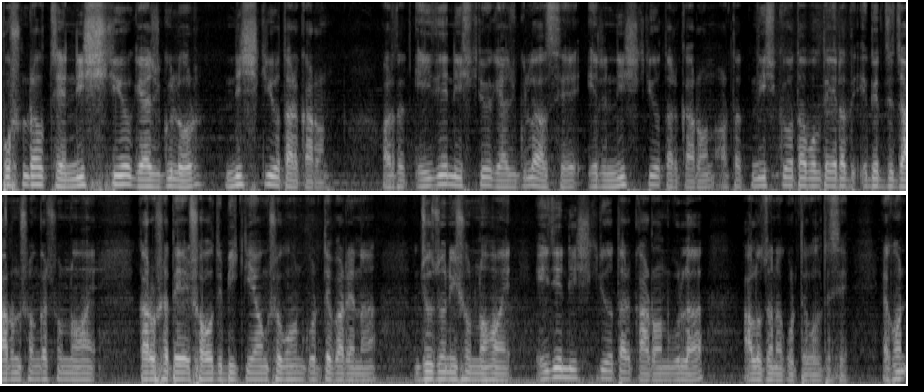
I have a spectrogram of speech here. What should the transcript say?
প্রশ্নটা হচ্ছে, নিষ্ক্রিয় গ্যাসগুলোর নিষ্ক্রিয়তার কারণ। অর্থাৎ এই যে নিষ্ক্রিয় গ্যাসগুলো আছে, এর নিষ্ক্রিয়তার কারণ, অর্থাৎ নিষ্ক্রিয়তা বলতে এরা এদের যে জারণ সংখ্যা শূন্য হয়, কারোর সাথে সহজে বিক্রিয়া অংশগ্রহণ করতে পারে না যোজনী শূন্য হয়। এই যে নিষ্ক্রিয়তার কারণগুলা আলোচনা করতে বলতেছে। এখন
